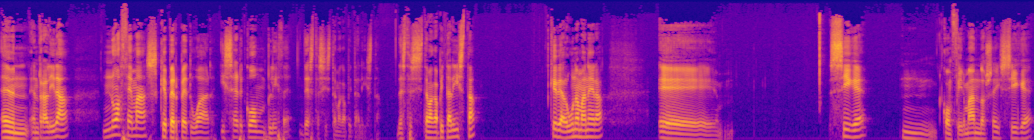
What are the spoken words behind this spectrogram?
en, en realidad, no hace más que perpetuar y ser cómplice de este sistema capitalista. De este sistema capitalista que de alguna manera eh, sigue mm, confirmándose y sigue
